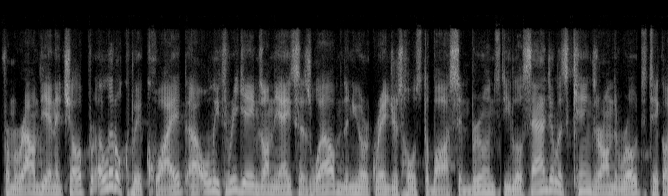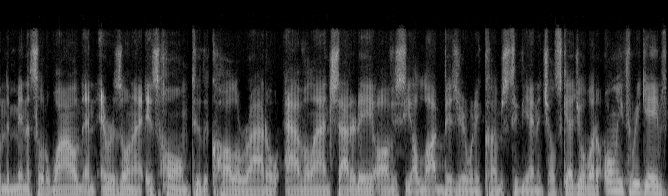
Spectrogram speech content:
from around the NHL. A little bit quiet. Uh, only three games on the ice as well. The New York Rangers host the Boston Bruins. The Los Angeles Kings are on the road to take on the Minnesota Wild, and Arizona is home to the Colorado Avalanche. Saturday, obviously, a lot busier when it comes to the NHL schedule, but only three games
